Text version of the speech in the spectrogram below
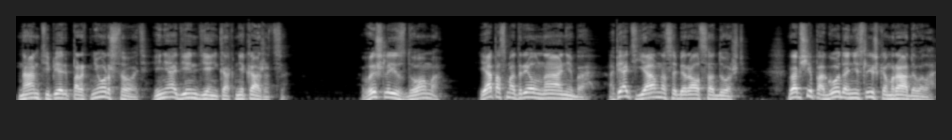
Нам теперь партнерствовать, и не один день, как мне кажется. Вышли из дома. Я посмотрел на небо. Опять явно собирался дождь. Вообще погода не слишком радовала.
